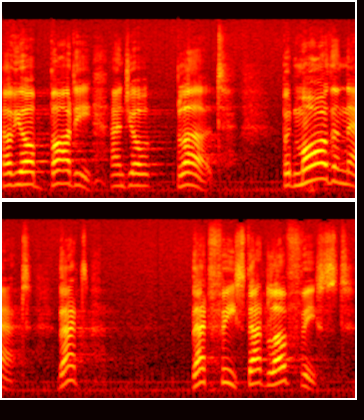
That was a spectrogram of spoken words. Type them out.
of your body and your blood. But more than that, that, that feast, that love feast,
